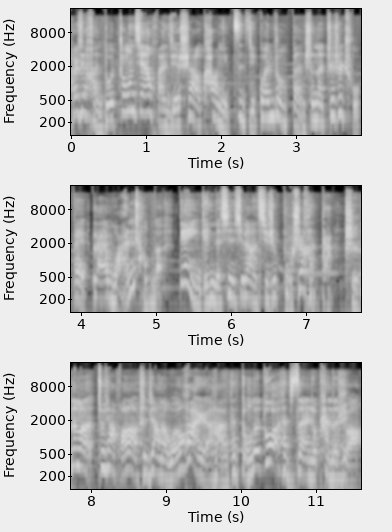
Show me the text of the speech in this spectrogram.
而且很多中间环节是要靠你自己观众本身的知识储备来完成的。电影给你的信息量其实不是很。大是，那么就像黄老师这样的文化人哈，他懂得多，他自然就看得爽。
